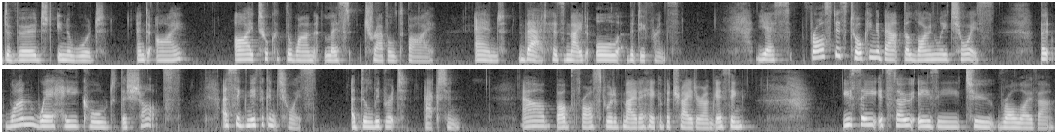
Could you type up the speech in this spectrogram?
diverged in a wood, and I, I took the one less travelled by. And that has made all the difference. Yes, Frost is talking about the lonely choice, but one where he called the shots. A significant choice, a deliberate action. Our Bob Frost would have made a heck of a trader, I'm guessing. You see, it's so easy to roll over,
